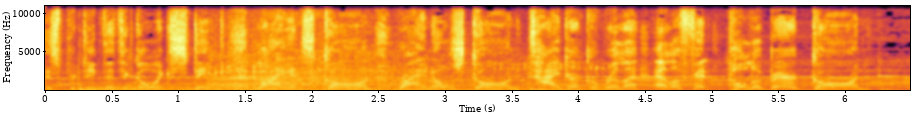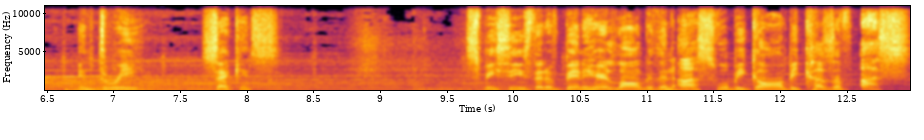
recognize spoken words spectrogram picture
is predicted to go extinct. Lions Lions gone, rhinos gone, tiger, gorilla, elephant, polar bear gone. In three seconds. Species that have been here longer than us will be gone because of us.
